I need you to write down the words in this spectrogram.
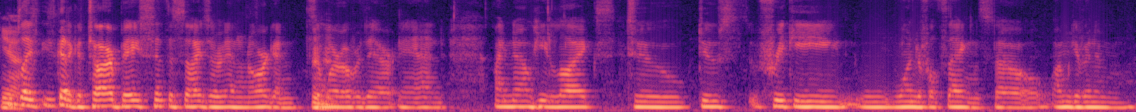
Yeah. He plays. He's got a guitar, bass, synthesizer, and an organ somewhere over there, and. I know he likes to do freaky, wonderful things, so I'm giving him,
